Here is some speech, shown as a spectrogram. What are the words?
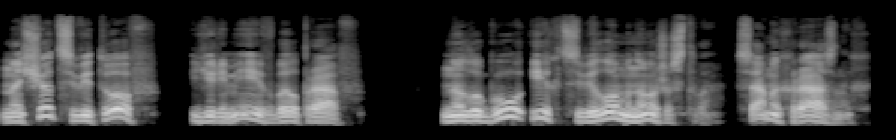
Насчет цветов Еремеев был прав. На лугу их цвело множество, самых разных.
